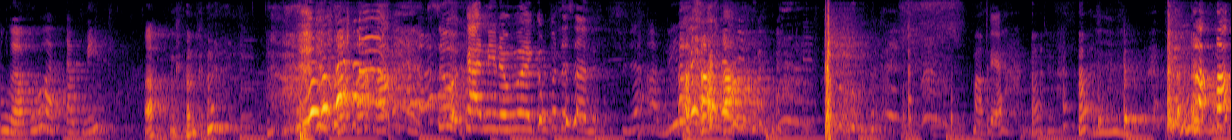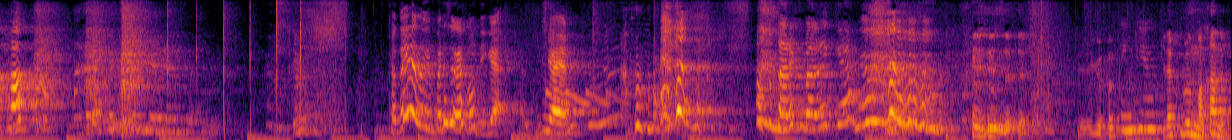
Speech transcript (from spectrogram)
Enggak kuat tapi. Hah? Enggak. Suka nih udah mulai kepedesan. Sudah habis. Maaf ya. Katanya lebih pedes level 3. Enggak ya? Tarik balik ya. Thank you. Kita aku belum makan loh.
